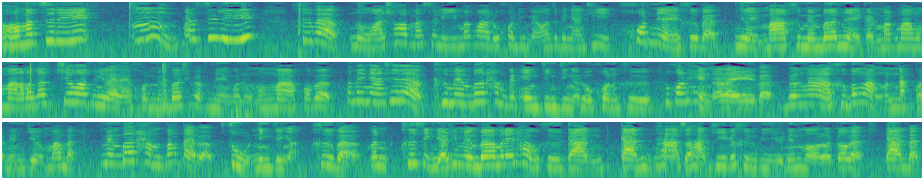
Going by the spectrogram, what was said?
อ๋อมัตสึริอืมมัตสึริ แบบหนูชอบมัสึริมากๆทุกคนถึงแม้ว่าจะเป็นงานที่โคตรเหนื่อยคือแบบเหนื่อยมากคือเมมเบอร์เหนื่อยกันมากๆมากๆแล้วมันก็เชื่อว่ามีหลายๆคนเมมเบอร์ที่แบบเหนื่อยกว่าหนูมากๆเพราะแบบมันเป็นงานที่แบบคือเมมเบอร์ทำกันเองจริงๆอะทุกคนคือ ทุกคนเห็นอะไรแบบเบื้องหน้าคือเบื้องหลังมันหนักกว่านั้นเยอะมากแบบเมมเบอร์ทำตั้งแต่แบบศูนย์จริงๆอะคือแบบมันคือสิ่งเดียวที่เมมเบอร์ไม่ได้ทำคือการการหาสถานที่ก็คือมียูเนียนมอลแล้วก็แบบการแบบ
